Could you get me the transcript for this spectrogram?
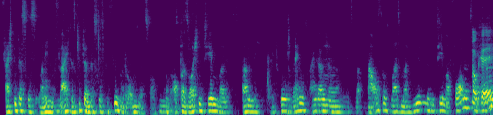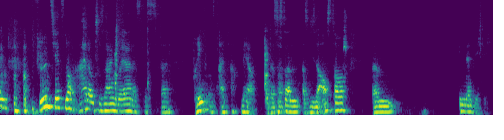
vielleicht ein besseres, oder nicht nur vielleicht, es gibt ein besseres Gefühl bei der Umsetzung. Mhm. Und auch bei solchen Themen, weil jetzt gerade nämlich elektronischer Rechnungseingang, mhm. jetzt war ausnahmsweise mal wir mit dem Thema vorne. Okay. Fühlen es jetzt noch ein, um zu sagen, so ja, das, das äh, bringt uns einfach mehr. Und das ist dann, also dieser Austausch, ähm, eminent wichtig.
